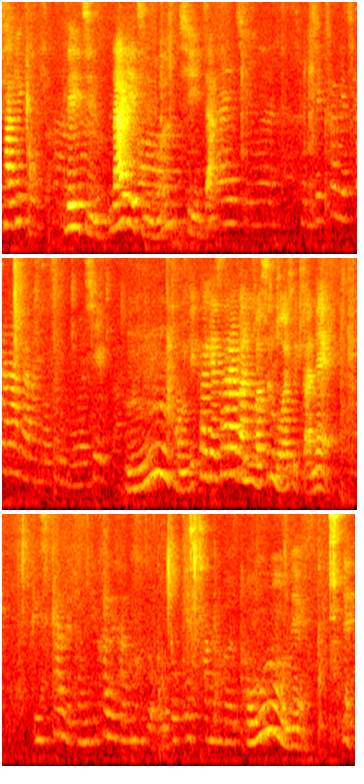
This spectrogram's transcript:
자기 거, 내 질문, 나의 질문, 시작. 나의 질문. 정직하게 살아가는 것은 무엇일까? 음, 정직하게 살아가는 것은 무엇일까? 네. 비슷한데 정직하게 사는 것을 어떻게 사는 걸까? 오, 네. 네.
